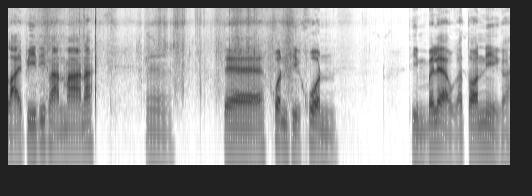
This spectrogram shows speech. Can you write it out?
หลายปีที่ผ่านมานะเออแต่คนที่คนถิ่มไปแล้วก็ตอนนี้ก็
